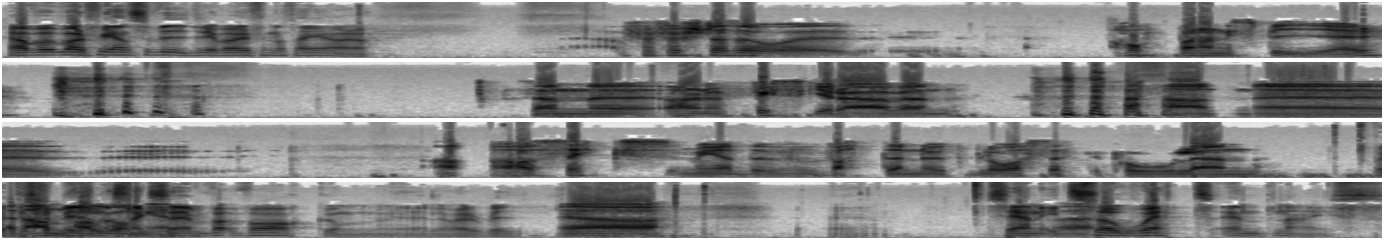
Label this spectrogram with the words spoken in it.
Ja, var- varför är han så vidrig? Vad är det för något han gör då? För det första så eh, hoppar han i spyor. Sen eh, har han en fisk i röven. Han eh, har sex med vattenutblåset i poolen. Ett det ska bli antal någon slags gånger. eh, va- vakuum, eller vad det blir. Ja, Säger han, it's so wet and nice.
